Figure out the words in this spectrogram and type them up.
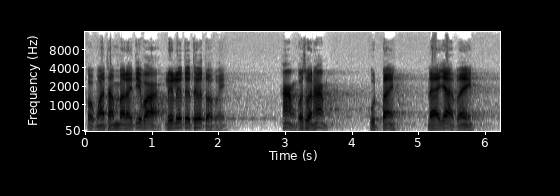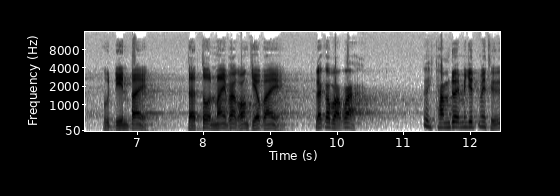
ก็ออกมาทำอะไรที่ว่าเลื่อะๆเทอะๆต่อไป ห้ามก็ส่วนห้าม ขุดไปดาย่าไปขุดดินไป แต่ต้นไม้ผ้าของเขียวไป แล้วก็บอกว่าเฮ้ยทำด้วยไม่ยึดไม่ถือ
